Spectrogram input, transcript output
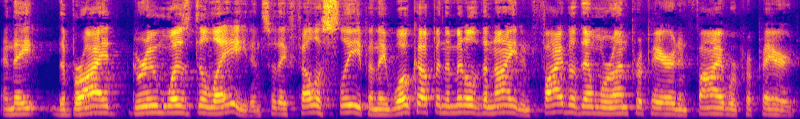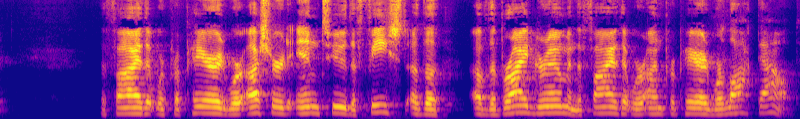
And they, the bridegroom was delayed. And so they fell asleep and they woke up in the middle of the night and five of them were unprepared and five were prepared. The five that were prepared were ushered into the feast of the, of the bridegroom and the five that were unprepared were locked out.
